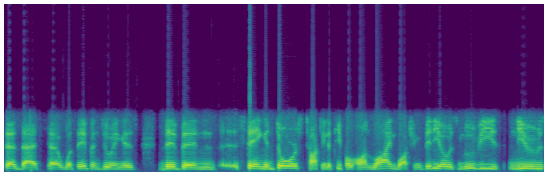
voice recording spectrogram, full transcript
said that uh, what they've been doing is they've been uh, staying indoors, talking to people online, watching videos, movies, news,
